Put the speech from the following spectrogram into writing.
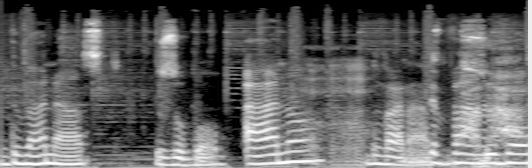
12 zubov. Áno, 12, 12. zubov,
